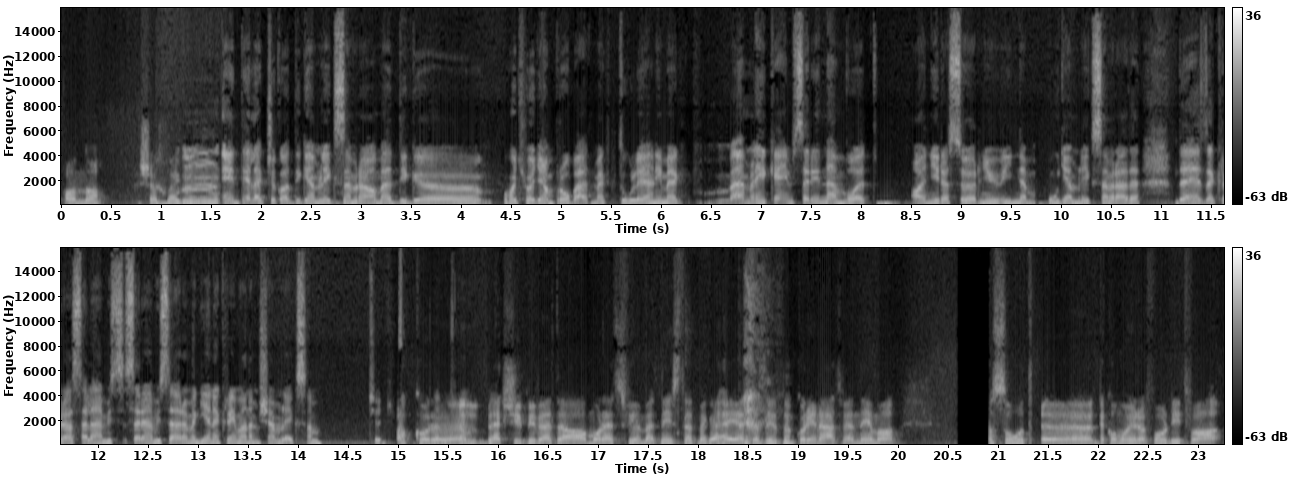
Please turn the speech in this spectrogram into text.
Anna, esetleg? Mm, én tényleg csak addig emlékszem rá, ameddig, hogy hogyan próbált meg túlélni, meg emlékeim szerint nem volt annyira szörnyű, így nem úgy emlékszem rá, de, de ezekre a szerelmi, szerelmi szára, meg ilyenekre én már nem is emlékszem. Úgyhogy Akkor. Black Sheep, mivel te a Moretz filmet nézted meg ehelyett, ezért akkor én átvenném a, a szót, de komolyra fordítva.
